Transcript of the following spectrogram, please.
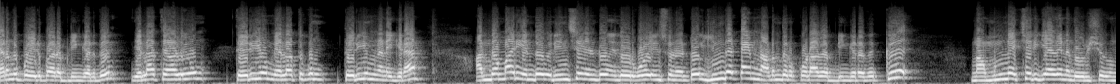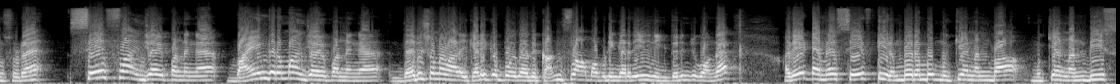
இறந்து போயிருப்பார் அப்படிங்கிறது எல்லாத்தினாலையும் தெரியும் எல்லாத்துக்கும் தெரியும் நினைக்கிறேன். அந்த மாதிரி எந்த ஒரு இன்சிடென்ட்டோ எந்த ஒரு கோ இன்சிடென்ட்டோ இந்த டைம் நடந்துடக்கூடாது அப்படிங்கிறதுக்கு நான் முன்னெச்சரிக்கையாகவே நான் இந்த ஒரு விஷயத்தை சொல்கிறேன் சேஃபாக என்ஜாய் பண்ணுங்க பயங்கரமாக என்ஜாய் பண்ணுங்க. தரிசனம் நாளைக்கு கிடைக்க போகுது அது கன்ஃபார்ம் அப்படிங்கிறதையும் நீங்கள் தெரிஞ்சுக்கோங்க. அதே டைமில் சேஃப்டி ரொம்ப ரொம்ப முக்கியம் நண்பா. முக்கியம் நண்பீஸ்.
